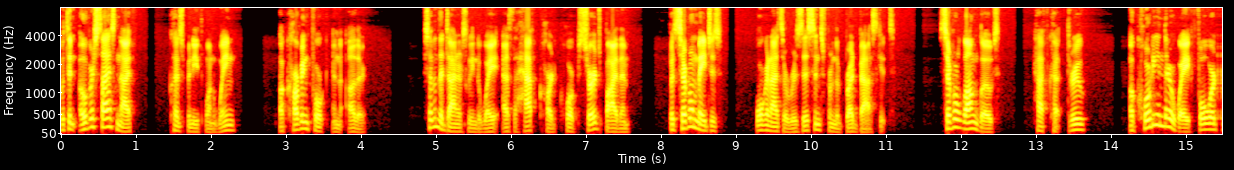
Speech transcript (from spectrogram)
with an oversized knife clenched beneath one wing, a carving fork in the other. Some of the diners leaned away as the half card corpse surged by them, but several mages organized a resistance from the bread baskets. Several long loaves, half cut through, accordioned their way forward,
